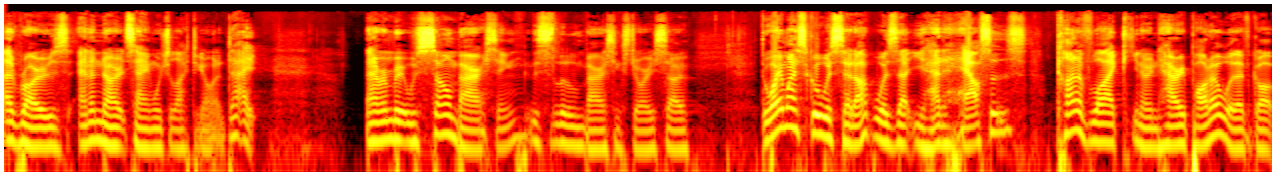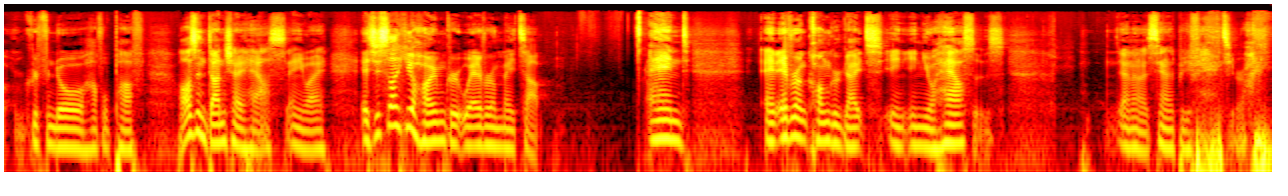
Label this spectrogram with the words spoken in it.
a rose and a note saying, "Would you like to go on a date?" And I remember it was so embarrassing. This is a little embarrassing story. So the way my school was set up was that you had houses kind of like you know in Harry Potter where they've got Gryffindor, Hufflepuff. I was in Dunshea House anyway. It's just like your home group where everyone meets up, and and everyone congregates in in your houses. I know it sounds pretty fancy, right?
